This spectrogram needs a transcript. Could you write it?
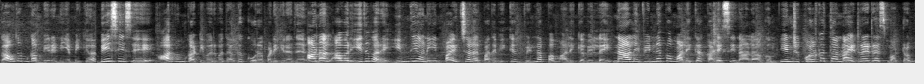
கௌதம் கம்பீரை நியமிக்க பிசிசிஐ ஆர்வம் காட்டி வருவதாக கூறப்படுகிறது. ஆனால் அவர் இதுவரை இந்திய அணியின் பயிற்சியாளர் பதவிக்கு விண்ணப்பம் அளிக்கவில்லை. நாளை விண்ணப்பம் அளிக்க கடைசி நாளாகும். இன்று கொல்கத்தா நைட் ரைடர்ஸ் மற்றும்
